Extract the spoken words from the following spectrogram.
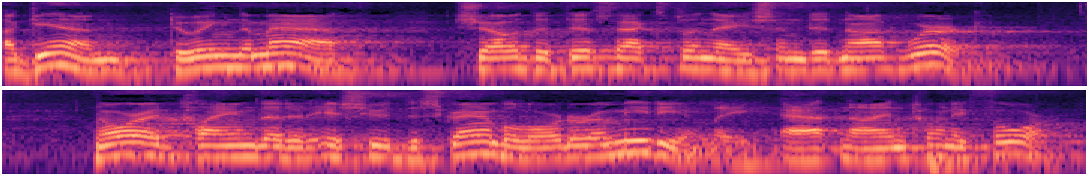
Again, doing the math showed that this explanation did not work. NORAD claimed that it issued the scramble order immediately at 924.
